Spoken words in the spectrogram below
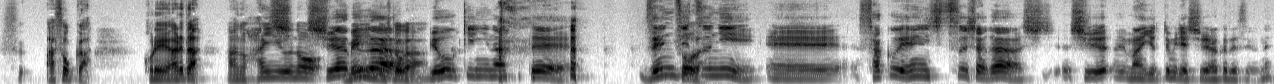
すあそっか。これあれだ。あの俳優のメインの人がが。病気になって 前日に、えー作演出者がし主まあ言ってみれば主役ですよね。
